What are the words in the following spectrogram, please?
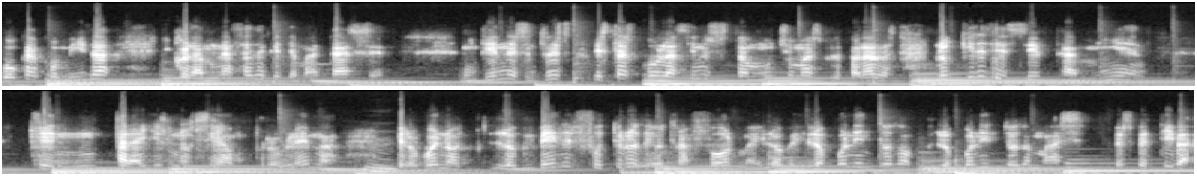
poca comida y con la amenaza de que te matasen, ¿entiendes? Entonces, estas poblaciones están mucho más preparadas. No quiere decir también que para ellos no sea un problema, mm. pero bueno, lo, ven el futuro de otra forma y lo, lo, ponen todo lo ponen todo más perspectiva.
